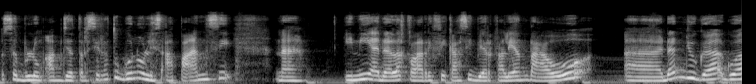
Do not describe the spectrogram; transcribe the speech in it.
sebelum abjad tersirat tuh gue nulis apaan sih? Nah ini adalah klarifikasi biar kalian tahu uh, dan juga gue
